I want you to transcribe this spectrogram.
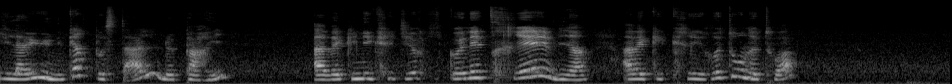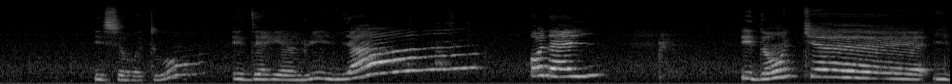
il a eu une carte postale de Paris avec une écriture qu'il connaît très bien, avec écrit Retourne-toi il se retourne et derrière lui il y a Oneil. Et donc euh, ils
